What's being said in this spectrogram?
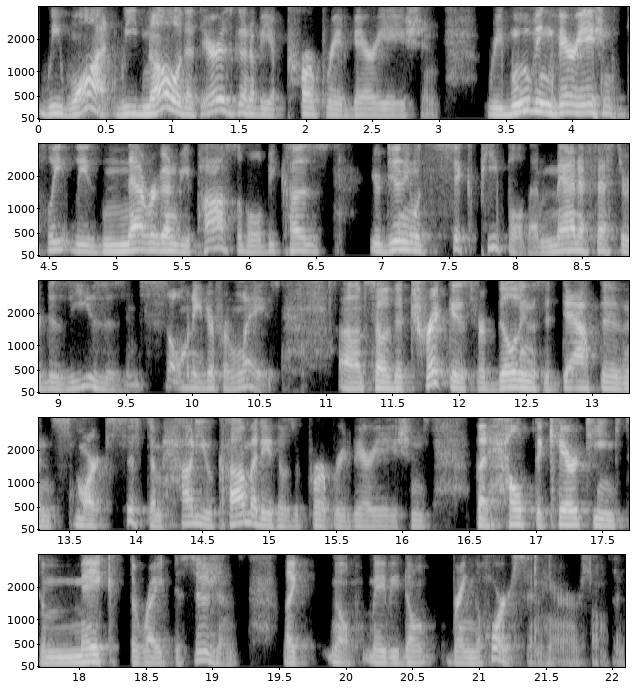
we want we know that there is going to be appropriate variation. Removing variation completely is never going to be possible because you're dealing with sick people that manifest their diseases in so many different ways. Um, so the trick is for building this adaptive and smart system, how do you accommodate those appropriate variations, but help the care teams to make the right decisions? Like, you know, maybe don't bring the horse in here or something.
